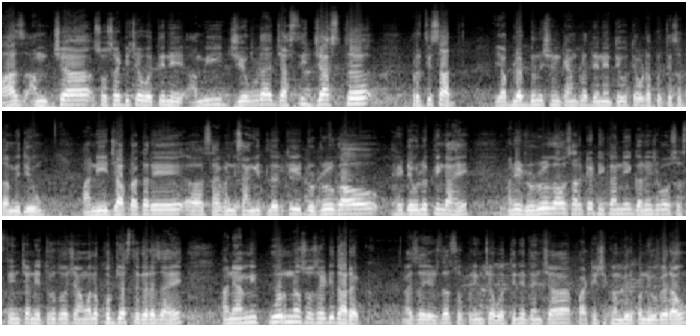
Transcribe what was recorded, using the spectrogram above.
आज आमच्या सोसायटीच्या वतीने आम्ही जेवढा जास्तीत जास्त प्रतिसाद या ब्लड डोनेशन कॅम्पला देण्यात येऊ तेवढा प्रतिसाद आम्ही देऊ. आणि ज्या प्रकारे साहेबांनी सांगितलं की डुडुळगाव हे डेव्हलपिंग आहे आणि डुडुळगावसारख्या ठिकाणी गणेशभाऊ सस्तेंच्या नेतृत्वाची आम्हाला खूप जास्त गरज आहे. आणि आम्ही पूर्ण सोसायटीधारक ॲज अ यशदा सुप्रीमच्या वतीने त्यांच्या पाठीशी खंबीरपणे उभे राहू.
